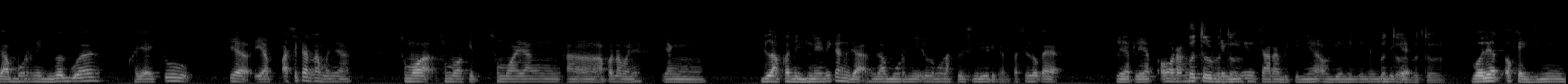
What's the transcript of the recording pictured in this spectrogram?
nggak murni juga gue kayak itu ya ya pasti kan namanya semua semua semua yang uh, apa namanya yang dilakukan di dunia ini kan nggak nggak murni lo ngelakuin sendiri kan. Pasti lo kayak lihat-lihat orang betul, kayak betul. gini cara bikinnya oh gini gini betul, jadi kayak betul. gue lihat oke okay, gini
